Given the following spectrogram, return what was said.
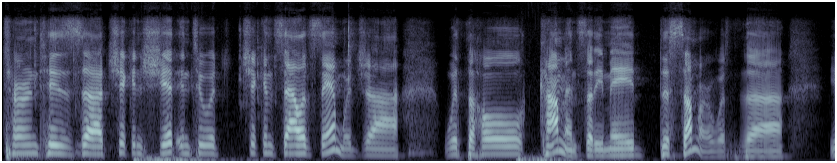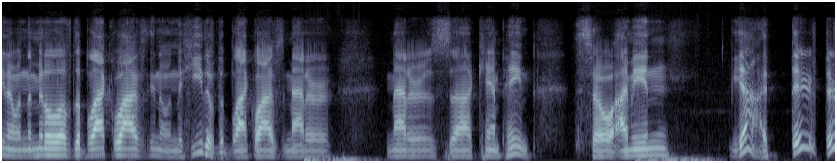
turned his uh, chicken shit into a chicken salad sandwich uh, with the whole comments that he made this summer with uh, you know, in the middle of the Black Lives, you know, in the heat of the Black Lives Matter matters uh, campaign. So I mean, yeah, they're they're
